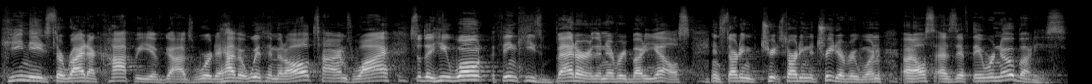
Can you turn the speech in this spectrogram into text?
He needs to write a copy of God's word, to have it with him at all times. Why? So that he won't think he's better than everybody else and starting, starting to treat everyone else as if they were nobodies.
